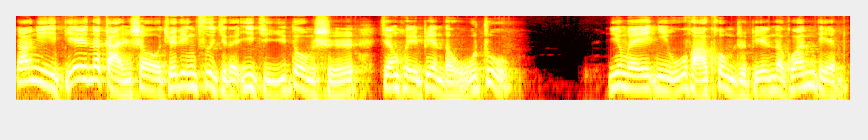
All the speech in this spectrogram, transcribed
当你以别人的感受决定自己的一举一动时，将会变得无助，因为你无法控制别人的观点。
